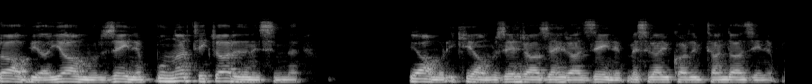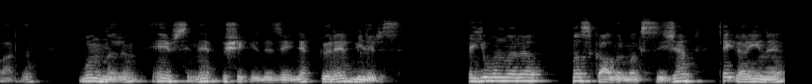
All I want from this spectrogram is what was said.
Rabia, Yağmur, Zeynep bunlar tekrar eden isimler. Yağmur, iki Yağmur, Zehra, Zehra, Zeynep. Mesela yukarıda bir tane daha Zeynep vardı. Bunların hepsini bu şekilde Zeynep görebiliriz. Peki bunları Nasıl kaldırmak isteyeceğim? Tekrar yine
